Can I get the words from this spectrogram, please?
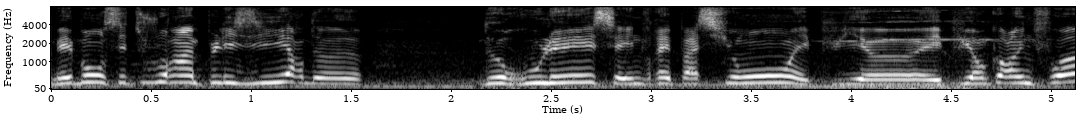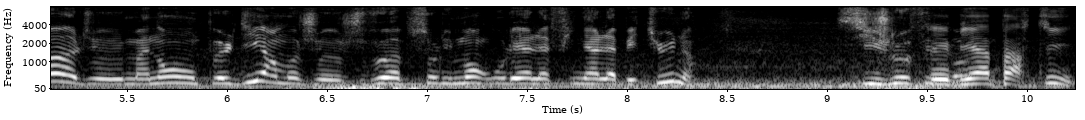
Mais bon, c'est toujours un plaisir de, de rouler, c'est une vraie passion. Et puis, euh, et puis encore une fois, maintenant on peut le dire, moi je, veux absolument rouler à la finale à Béthune. Si je le fais. C'est bien parti.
